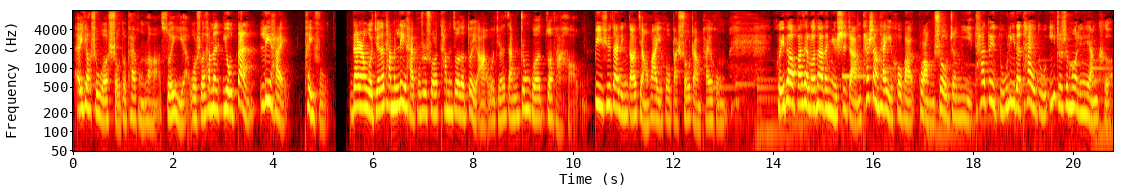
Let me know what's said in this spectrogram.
哎，要是我手都拍红了啊！所以，我说他们有蛋，厉害，佩服。当然，我觉得他们厉害，不是说他们做的对啊。我觉得咱们中国做法好，必须在领导讲话以后把手掌拍红。回到巴塞罗那的女市长，她上台以后吧，广受争议。她对独立的态度一直是模棱两可。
